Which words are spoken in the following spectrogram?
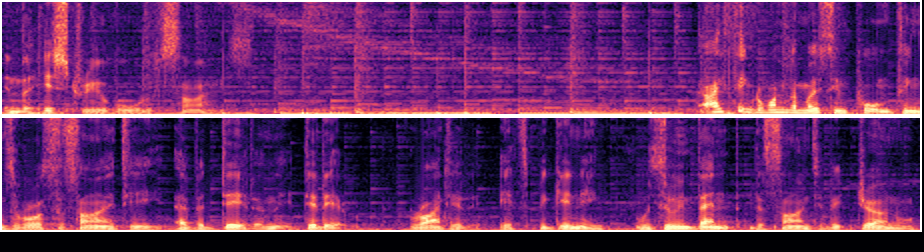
in the history of all of science. I think one of the most important things the Royal Society ever did, and it did it right at its beginning, was to invent the scientific journal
